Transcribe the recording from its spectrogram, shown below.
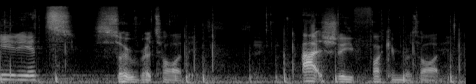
Idiots. So retarded. Actually fucking retarded.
